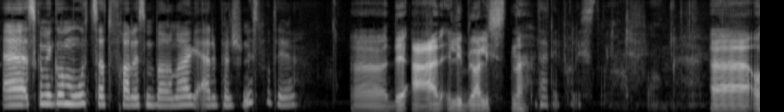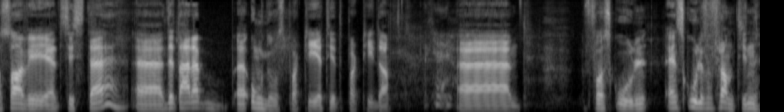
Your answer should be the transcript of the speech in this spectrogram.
Uh, skal vi gå motsatt fra det som barnehage? Er det Pensjonistpartiet? Eh, Det er liberalistene. Det er liberalistene. Eh, og så har vi et siste. Uh, dette her er ungdomspartiet til et parti, da. Okay. Eh, for skolen. En skole for framtiden.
